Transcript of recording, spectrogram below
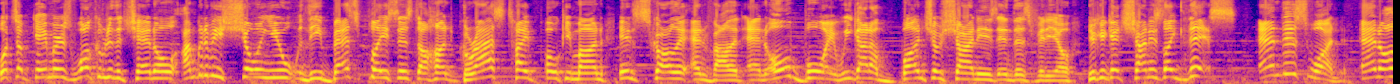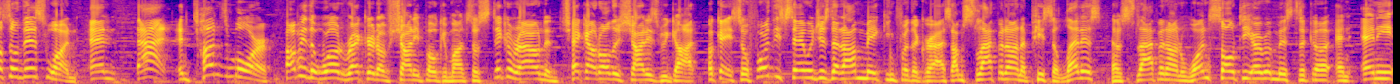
What's up gamers? Welcome to the channel. I'm going to be showing you the best places to hunt grass type Pokemon in Scarlet and Violet. And oh boy, we got a bunch of shinies in this video. You can get shinies like this and this one and also this one and that and tons more. Probably the world record of shiny pokemon so stick around and check out all the shinies we got. Okay so for these sandwiches that i'm making for the grass i'm slapping on a piece of lettuce i'm slapping on one salty herba mystica and any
